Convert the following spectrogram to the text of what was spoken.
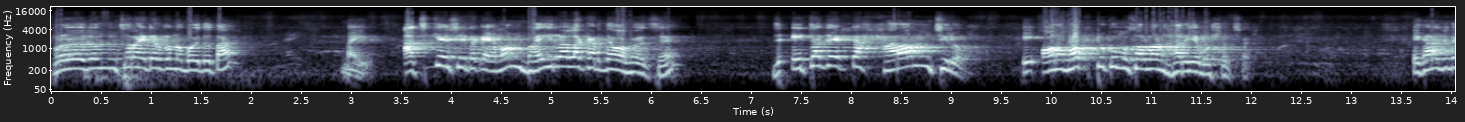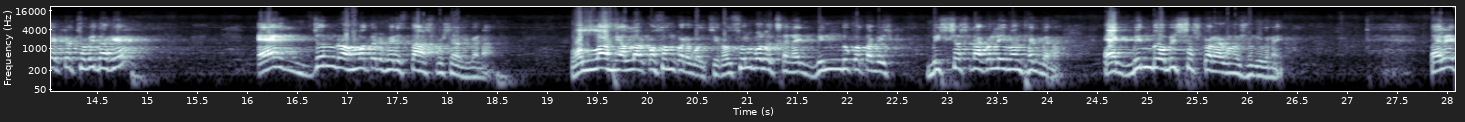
প্রয়োজন ছাড়া এটার কোনো বৈধতা নাই। আজকে সেটাকে এমন ভাইরাল আকার দেওয়া হয়েছে যে এটা যে একটা হারাম ছিল, এই অনুভবটুকু মুসলমান হারিয়ে বসেছে। এখানে যদি একটা ছবি থাকে, একজন রহমতের ফেরেস্তা আশপাশে আসবে না। ওল্লাহি আল্লাহর কসম করে বলছি, রসুল বলেছেন, এক বিন্দু কথা বিশ- বিশ্বাস না করলে ইমান থাকবে না। এক বিন্দু অবিশ্বাস করার কোনো সুযোগ নেই। তাহলে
